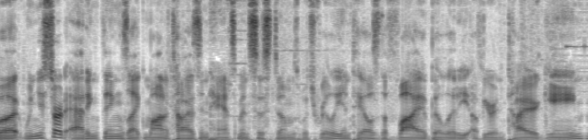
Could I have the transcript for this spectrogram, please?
But when you start adding things like monetized enhancement systems, which really entails the viability of your entire game,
